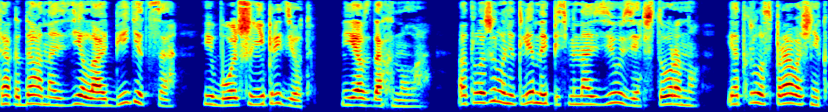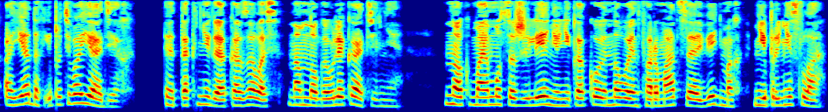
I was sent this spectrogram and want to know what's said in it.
Тогда она сделала обидеться и больше не придет. Я вздохнула. Отложила нетленные письмена Зюзи в сторону и открыла справочник о ядах и противоядиях. Эта книга оказалась намного увлекательнее, но, к моему сожалению, никакой новой информации о ведьмах не принесла.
